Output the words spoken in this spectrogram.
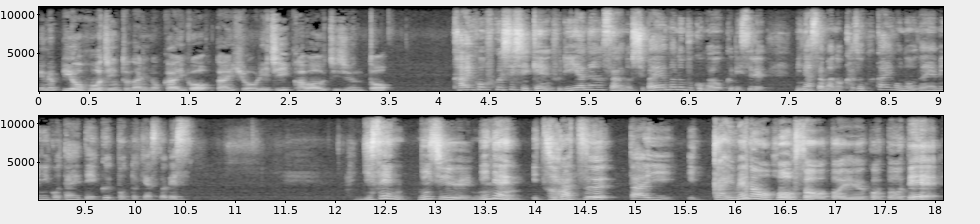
NPO 法人隣の介護代表理事川内淳と介護福祉士兼フリーアナウンサーの柴山信子がお送りする皆様の家族介護のお悩みに答えていくポッドキャストです。2022年1月第1回目の放送ということで、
